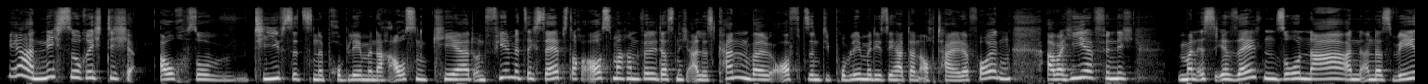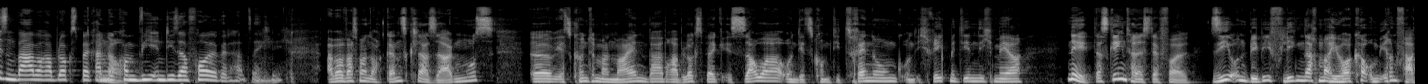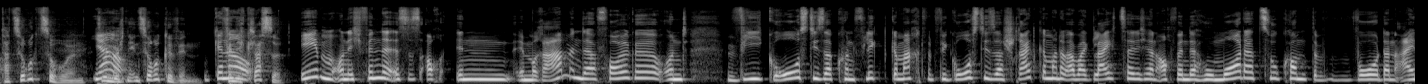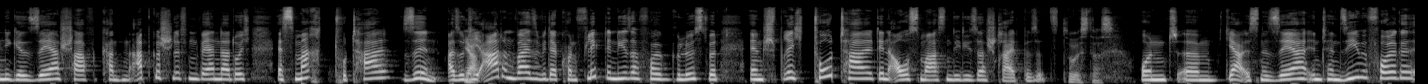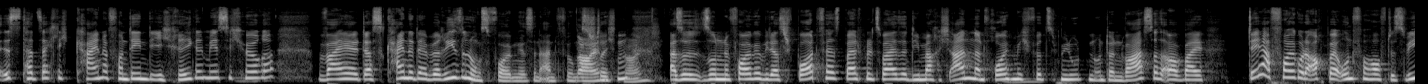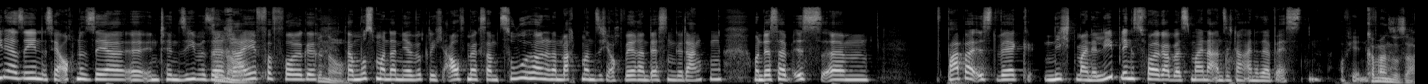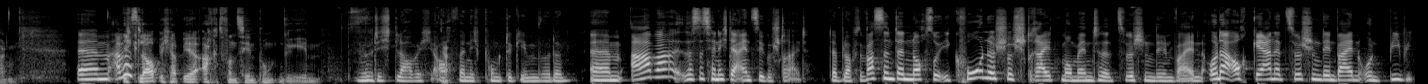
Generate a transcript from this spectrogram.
ja nicht so richtig auch so tief sitzende Probleme nach außen kehrt und viel mit sich selbst auch ausmachen will, das nicht alles kann, weil oft sind die Probleme, die sie hat, dann auch Teil der Folgen. Aber hier finde ich, man ist ihr selten so nah an, an das Wesen Barbara Blocksberg Genau. rangekommen wie in dieser Folge tatsächlich. Aber was man auch ganz klar sagen muss, äh, jetzt könnte man meinen, Barbara Blocksberg ist sauer und jetzt kommt die Trennung und ich rede mit dem nicht mehr. Nee, das Gegenteil ist der Fall. Sie und Bibi fliegen nach Mallorca, um ihren Vater zurückzuholen. Ja. Sie möchten ihn zurückgewinnen. Genau. Finde ich klasse. Eben, und ich finde, es ist auch in, im Rahmen der Folge und wie groß dieser Konflikt gemacht wird, wie groß dieser Streit gemacht wird, aber gleichzeitig dann auch, wenn der Humor dazu kommt, wo dann einige sehr scharfe Kanten abgeschliffen werden dadurch. Es macht total Sinn. Also Ja. die Art und Weise, wie der Konflikt in dieser Folge gelöst wird, entspricht total den Ausmaßen, die dieser Streit besitzt. So ist das. Und ähm, ja, ist eine sehr intensive Folge, ist tatsächlich keine von denen, die ich regelmäßig höre, weil das keine der Berieselungsfolgen ist, in Anführungsstrichen. Nein, nein. Also so eine Folge wie das Sportfest beispielsweise, die mache ich an, dann freue ich mich 40 Minuten und dann war's das. Aber bei der Folge oder auch bei Unverhofftes Wiedersehen ist ja auch eine sehr äh, intensive, sehr Genau. reife Folge. Genau. Da muss man dann ja wirklich aufmerksam zuhören und dann macht man sich auch währenddessen Gedanken. Und deshalb ist ähm, Papa ist weg nicht meine Lieblingsfolge, aber ist meiner Ansicht nach eine der besten. Auf jeden Kann Fall. man so sagen. Ähm, aber Ich glaube, ich habe ihr acht von zehn Punkten gegeben. würde ich, glaube ich, auch, wenn ich Punkte geben würde. Ähm, aber das ist ja nicht der einzige Streit der Blocks. Was sind denn noch so ikonische Streitmomente zwischen den beiden? Oder auch gerne zwischen den beiden und Bibi?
